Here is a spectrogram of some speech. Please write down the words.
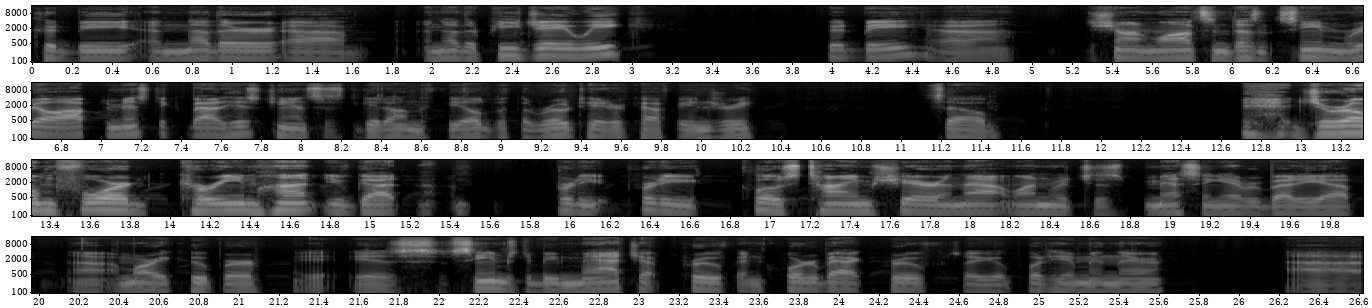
could be another uh, another PJ week. Could be. Uh, Deshaun Watson doesn't seem real optimistic about his chances to get on the field with the rotator cuff injury. So, Jerome Ford, Kareem Hunt, you've got pretty pretty close timeshare in that one, which is messing everybody up. Uh, Amari Cooper is seems to be matchup proof and quarterback proof, so you'll put him in there. Uh,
